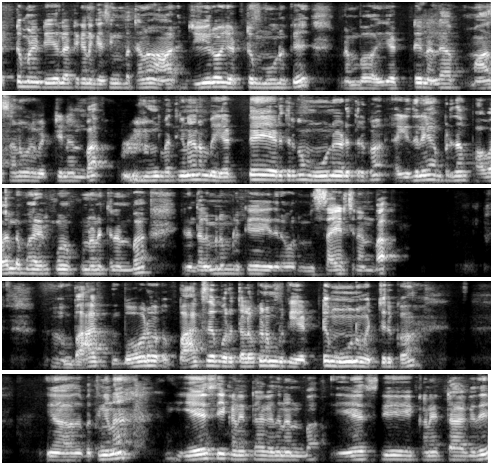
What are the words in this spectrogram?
எட்டு மணி டிஎல்ஆர்டிக்கான கெஸிங் பார்த்தோம்னா ஜீரோ எட்டு மூணுக்கு நம்ம எட்டு நல்ல மாசான ஒரு வெற்றி நண்பா. பார்த்தீங்கன்னா நம்ம எட்டு எடுத்திருக்கோம் மூணு எடுத்திருக்கோம். இதுலேயும் அப்படி தான் பவரில் மாதிரி இருக்கும் அப்படின்னு நினச்ச நண்பா. இருந்தாலுமே நம்மளுக்கு இதில் ஒரு மிஸ் ஆயிடுச்சு நண்பா. பாக் போர்டு பாக்ஸை பொறுத்தளவுக்கு நம்மளுக்கு எட்டு மூணு வச்சுருக்கோம். அது பார்த்திங்கன்னா ஏசி கனெக்ட் ஆகுது நண்பா. ஏசி கனெக்ட் ஆகுது.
